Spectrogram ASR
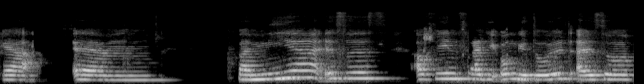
Ja, ähm, bei mir ist es auf jeden Fall die Ungeduld. Also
